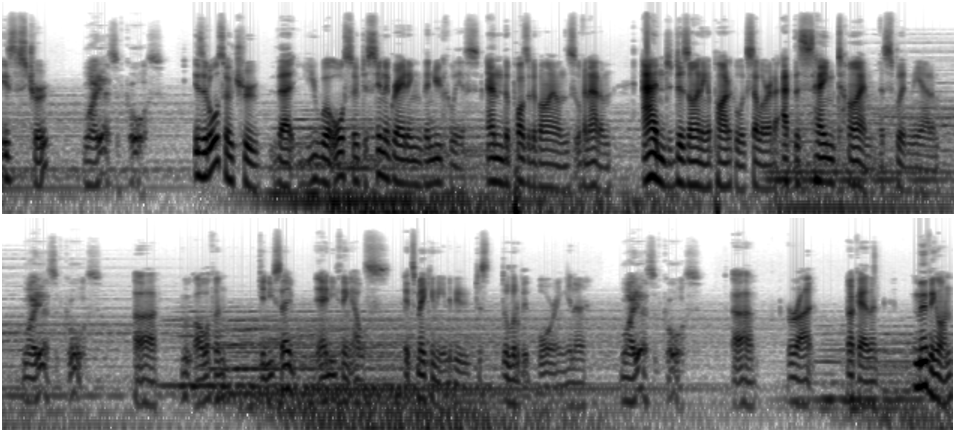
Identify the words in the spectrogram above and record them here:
Is this true? Why, yes, of course. Is it also true that you were also disintegrating the nucleus and the positive ions of an atom and designing a particle accelerator at the same time as splitting the atom? Why, yes, of course. Uh, Oliphant, can you say anything else? It's making the interview just a little bit boring, you know? Why, yes, of course. Uh, right. Okay then. Moving on.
